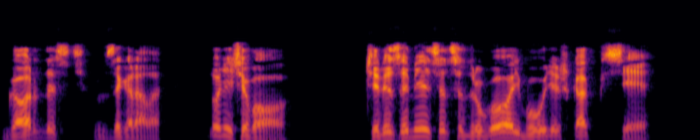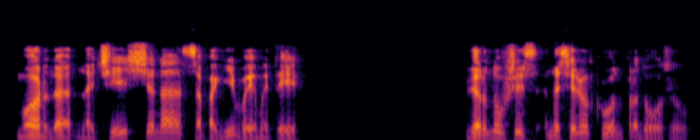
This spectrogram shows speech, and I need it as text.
Гордость загорала. Ну ничего, через месяц-другой будешь как все. Морда начищена, сапоги вымыты. Вернувшись на середку, он продолжил.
